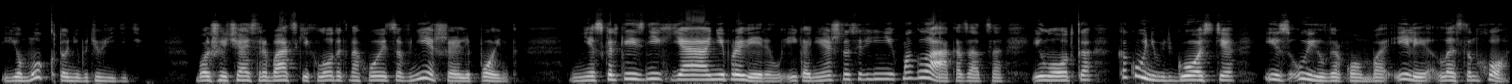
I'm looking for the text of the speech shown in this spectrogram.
ее мог кто-нибудь увидеть. Большая часть рыбацких лодок находится вне Шелли-Пойнт. Несколько из них я не проверил, и, конечно, среди них могла оказаться и лодка какого-нибудь гостя из Уилверкомба или Лестон-Хо.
